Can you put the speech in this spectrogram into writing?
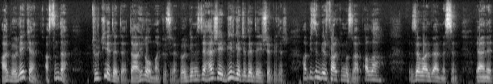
Hal böyleyken aslında Türkiye'de de dahil olmak üzere bölgemizde her şey bir gecede değişebilir. Ha bizim bir farkımız var. Allah zeval vermesin. Yani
